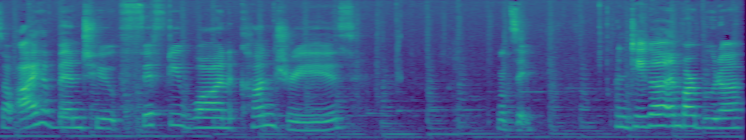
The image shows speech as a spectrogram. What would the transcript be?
so I have been to 51 countries. Let's see. Antigua and Barbuda,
